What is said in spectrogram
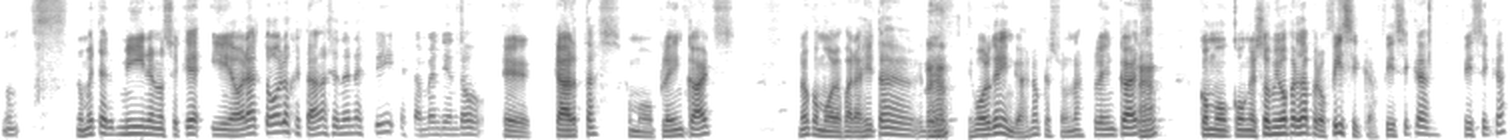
no, no, me termina, no sé qué, y ahora todos los que estaban haciendo NFT están vendiendo eh, cartas como playing cards ¿no? Como las barajitas de béisbol gringas, ¿no? Que son unas playing cards, como con esos mismos personas, pero física, física, física,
